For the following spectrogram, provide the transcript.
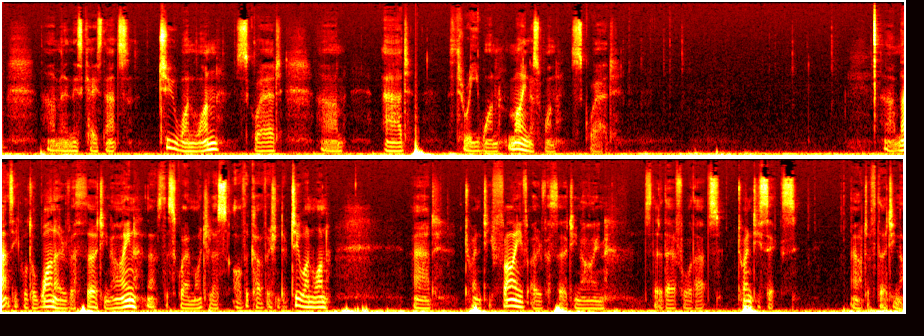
Um, and in this case, that's 211 squared um, add 31 minus 1 squared. Um, that's equal to 1 over 39. That's the square modulus of the coefficient of 211. Add 25 over 39. So therefore that's 26 out of 39.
